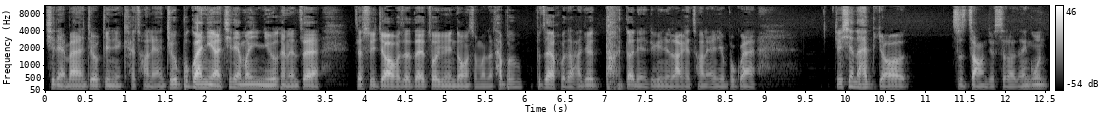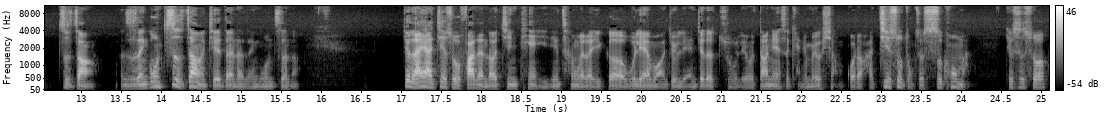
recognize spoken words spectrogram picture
七点半就给你开窗帘，就不管你啊，七点半你有可能在在睡觉或者在做运动什么的，他不不在乎的，他就到到点就给你拉开窗帘，也不管。就现在还比较智障就是了，人工智障，人工智障阶段的人工智能。就蓝牙技术发展到今天，已经成为了一个物联网就连接的主流。当年是肯定没有想过的哈，技术总是失控嘛。就是说，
